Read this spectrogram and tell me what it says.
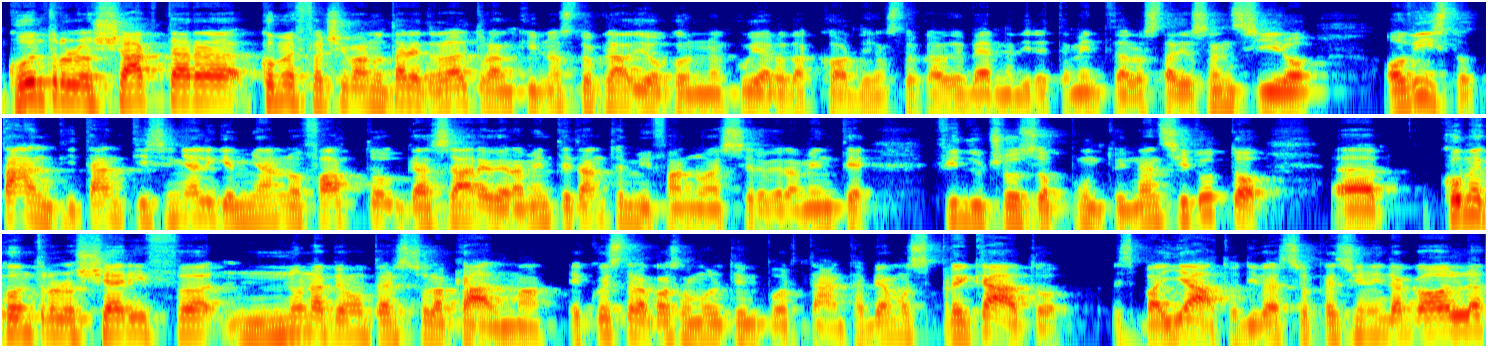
contro lo Shakhtar, come faceva notare tra l'altro anche il nostro Claudio con cui ero d'accordo, il nostro Claudio Berna direttamente dallo stadio San Siro, ho visto tanti, tanti segnali che mi hanno fatto gasare veramente tanto e mi fanno essere veramente fiducioso appunto. Innanzitutto, eh, come contro lo Sheriff non abbiamo perso la calma e questa è la cosa molto importante. Abbiamo sprecato sbagliato diverse occasioni da gol,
